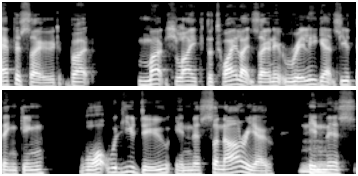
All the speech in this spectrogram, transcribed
episode, but much like the Twilight Zone, it really gets you thinking, what would you do in this scenario, in Mhm. this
